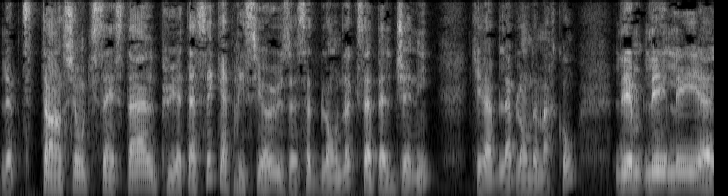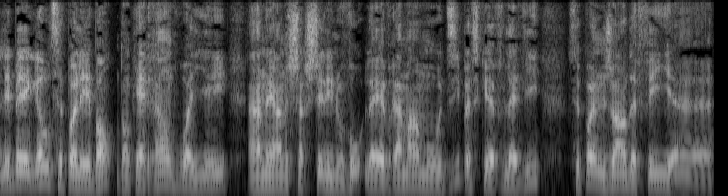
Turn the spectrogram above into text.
le petite tension qui s'installe, puis elle est assez capricieuse cette blonde là qui s'appelle Jenny, qui est la, blonde de Marco. Les les les, euh, les bagels c'est pas les bons, donc elle est renvoyée en allant chercher les nouveaux. Là elle est vraiment maudite parce que Flavie, c'est pas une genre de fille euh,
